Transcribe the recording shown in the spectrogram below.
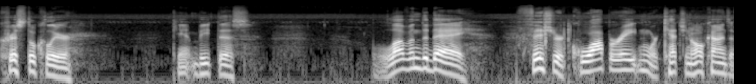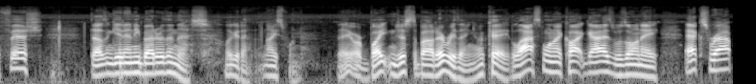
crystal clear. Can't beat this. Loving the day. Fish are cooperating. We're catching all kinds of fish. Doesn't get any better than this. Look at that. Nice one. They are biting just about everything. Okay, the last one I caught, guys, was on a X-Wrap.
